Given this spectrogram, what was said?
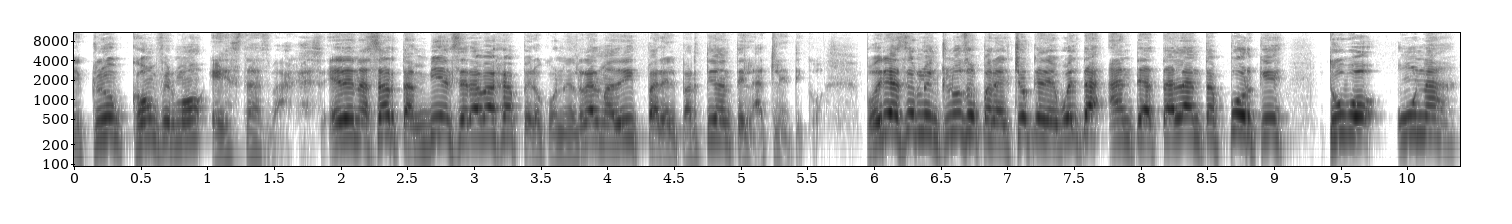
El club confirmó estas bajas. Eden Hazard también será baja, pero con el Real Madrid para el partido ante el Atlético. Podría hacerlo incluso para el choque de vuelta ante Atalanta porque tuvo una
